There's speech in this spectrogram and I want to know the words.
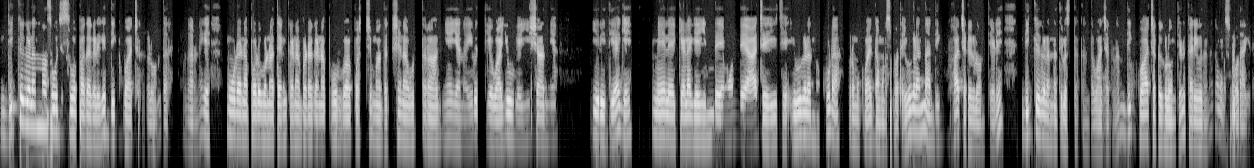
ದಿಕ್ಕುಗಳನ್ನು ಸೂಚಿಸುವ ಪದಗಳಿಗೆ ದಿಕ್ವಾಚಕಗಳು ಅಂತಾರೆ. ಉದಾಹರಣೆಗೆ, ಮೂಡಣ, ಪಡುವಣ, ತೆಂಕಣ, ಬಡಗಣ, ಪೂರ್ವ, ಪಶ್ಚಿಮ, ದಕ್ಷಿಣ, ಉತ್ತರ ಆಗ್ನೇಯ ನೈಋತ್ಯ, ವಾಯುವ್ಯ, ಈಶಾನ್ಯ ಈ ರೀತಿಯಾಗಿ ಮೇಲೆ, ಕೆಳಗೆ, ಹಿಂದೆ, ಮುಂದೆ, ಆಚೆ, ಈಚೆ ಇವುಗಳನ್ನು ಕೂಡ ಪ್ರಮುಖವಾಗಿ ಗಮನಿಸ್ಬೋದು ಇವುಗಳನ್ನು ದಿಗ್ವಾಚಕಗಳು ಅಂತೇಳಿ ದಿಕ್ಕುಗಳನ್ನು ತಿಳಿಸ್ತಕ್ಕಂಥ ವಾಚಕಗಳನ್ನು ದಿಗ್ವಾಚಕಗಳು ಅಂತೇಳಿ ಕರೆಯುವುದನ್ನು ಗಮನಿಸಬಹುದಾಗಿದೆ.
